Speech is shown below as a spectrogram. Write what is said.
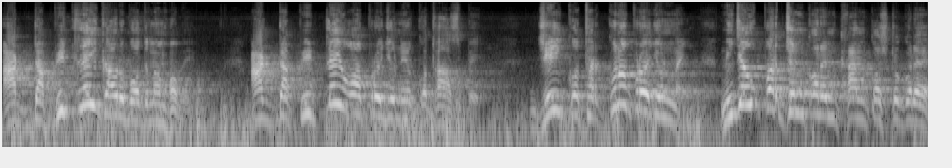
আড্ডা পিটলেই কারও বদনাম হবে। আড্ডা পিটলেই অপ্রয়োজনীয় কথা আসবে। যেই কথার কোনো প্রয়োজন নাই। নিজে উপার্জন করেন, খান, কষ্ট করে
